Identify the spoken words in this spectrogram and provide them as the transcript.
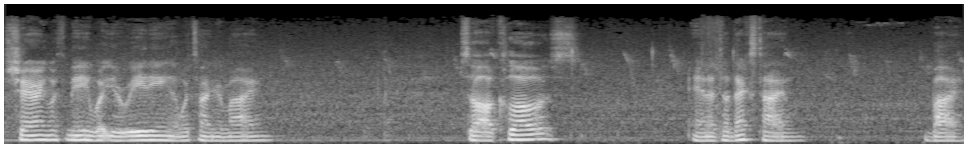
sharing with me what you're reading and what's on your mind. So I'll close. And until next time, bye.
